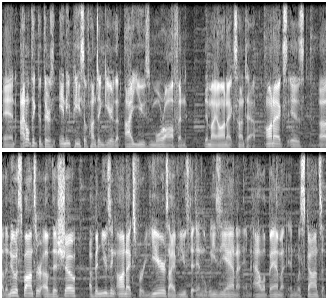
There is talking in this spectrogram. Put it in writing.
And I don't think that there's any piece of hunting gear that I use more often than my onX Hunt app. onX is uh, the newest sponsor of this show. I've been using onX for years. I've used it in Louisiana, in Alabama, in Wisconsin.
